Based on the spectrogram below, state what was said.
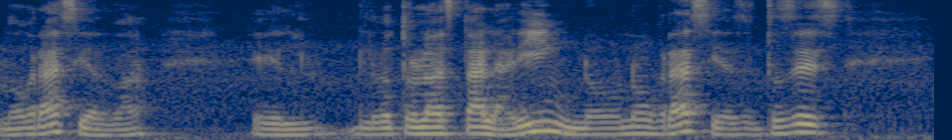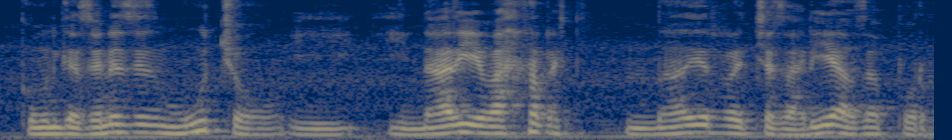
no gracias, va el, otro lado está Larín, no, no, gracias. Entonces, comunicaciones es mucho y, y nadie va, nadie rechazaría, o sea, por,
